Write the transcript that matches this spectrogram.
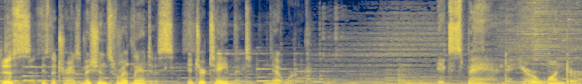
This is the Transmissions from Atlantis Entertainment Network. Expand your wonder.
